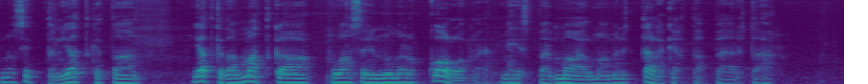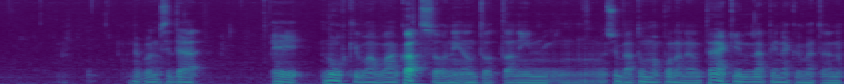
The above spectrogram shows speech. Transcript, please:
No sitten jatketaan jatketaan matkaa lasiin numero kolme. Mihin päin maailmaa me nyt tällä kertaa päädytään? No kun sitä ei nuhki vaan, vaan katsoo, niin on tota, niin, syvä tummanpunainen on tämäkin läpinäkymätön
